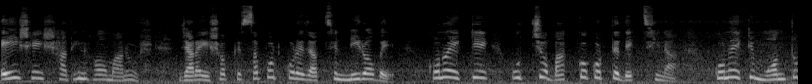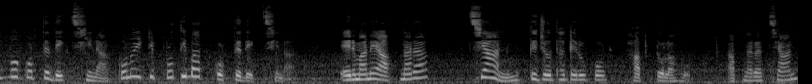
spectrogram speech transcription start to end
এই সেই স্বাধীন হওয়া মানুষ যারা এসবকে সাপোর্ট করে যাচ্ছে নীরবে, কোনো একটি উচ্চ বাক্য করতে দেখছি না, কোনো একটি মন্তব্য করতে দেখছি না, কোনো একটি প্রতিবাদ করতে দেখছি না। এর মানে আপনারা চান মুক্তিযোদ্ধাদের উপর হাত তোলা হোক। আপনারা চান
